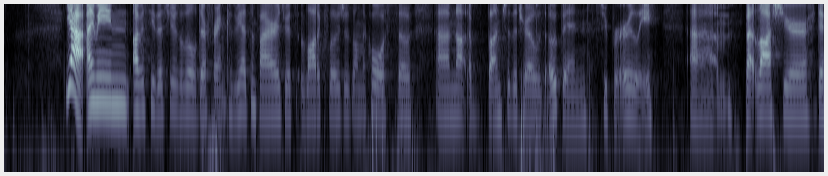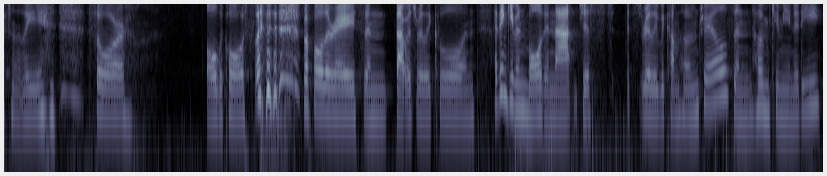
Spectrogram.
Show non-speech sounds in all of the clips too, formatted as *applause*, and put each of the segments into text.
Yeah, I mean, obviously this year's a little different because we had some fires, we had a lot of closures on the course, so um, not a bunch of the trail was open super early. Um, but last year definitely *laughs* saw all the course *laughs* before the race, and that was really cool. And I think even more than that, just it's really become home trails and home community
